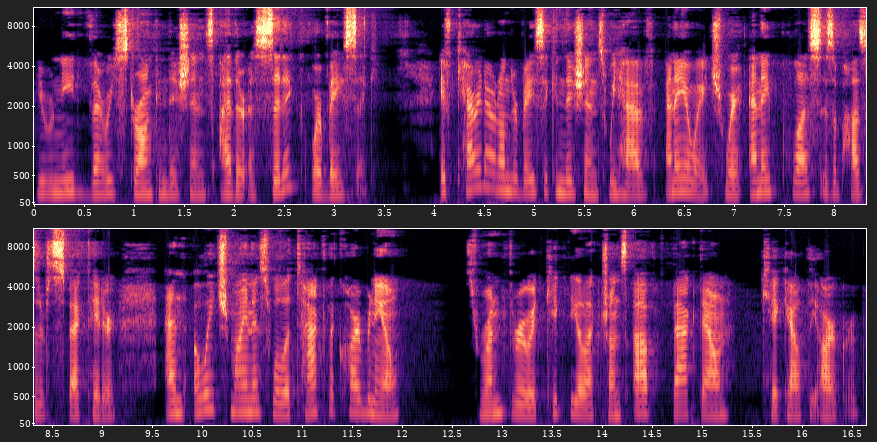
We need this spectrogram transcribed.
you need very strong conditions, either acidic or basic. If carried out under basic conditions, we have NaOH, where Na plus is a positive spectator, and OH minus will attack the carbonyl, run through it, kick the electrons up, back down, kick out the R group.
